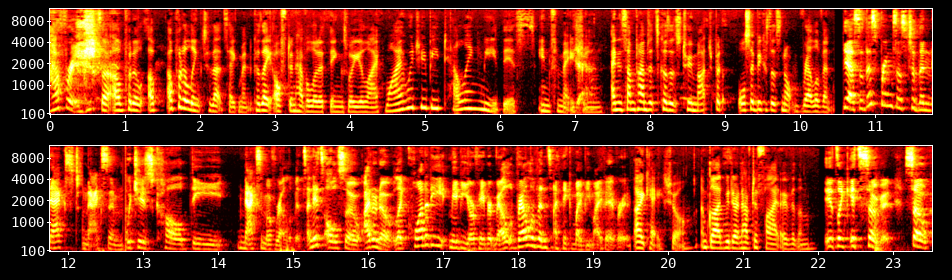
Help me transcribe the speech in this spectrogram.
average. So I'll put a I'll, I'll put a link to that segment because they often have a lot of things where you're like, why would you be telling me this information? Yeah. And sometimes it's because it's too much, but also because it's not relevant. Yeah, so this brings us to the next maxim, which is called the maxim of relevance. And it's also, I don't know, like quantity, maybe your favorite. Relevance, I think, might be my favorite. Okay, sure. I'm glad we don't have to fight over them. It's like, it's so good. So,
